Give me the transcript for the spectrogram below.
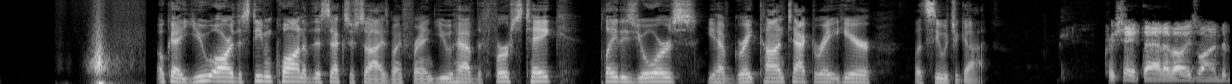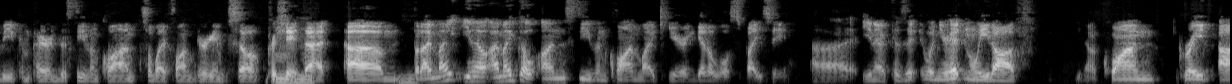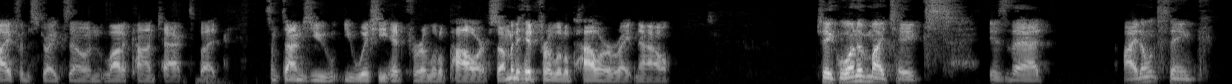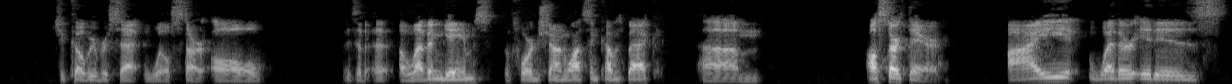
Okay, you are the Steven Kwan of this exercise, my friend. You have the first take. Plate is yours. You have great contact rate here. Let's see what you got. Appreciate that. I've always wanted to be compared to Steven Kwan. It's a lifelong dream. So appreciate Mhm. that. Um, Mhm. but I might, you know, I might go un Steven Kwan like here and get a little spicy. Uh, you know, because when you're hitting lead off, you know, Kwan, great eye for the strike zone, a lot of contact, but sometimes you you wish he hit for a little power. So I'm going to hit for a little power right now. Jake, one of my takes is that I don't think Jacoby Brissett will start all is it uh, 11 games before Deshaun Watson comes back. Um, I'll start there. I whether it is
